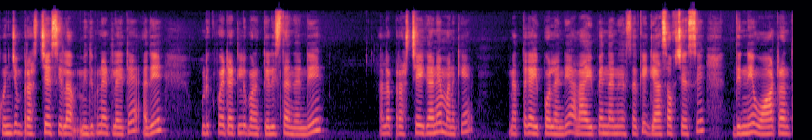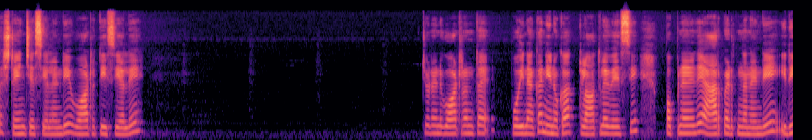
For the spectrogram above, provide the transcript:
కొంచెం ప్రెస్ చేసి ఇలా మిదిపినట్లయితే అది ఉడికిపోయేటట్లు మనకు తెలుస్తుందండి. అలా ప్రెస్ చేయగానే మనకి మెత్తగా అయిపోవాలండి. అలా అయిపోయిన అనేసరికి గ్యాస్ ఆఫ్ చేసి దీన్ని వాటర్ అంతా స్ట్రెయిన్ చేసేయాలండి. వాటర్ తీసేయాలి. చూడండి వాటర్ అంతా పోయినాక నేను ఒక క్లాత్లో వేసి పప్పుని అనేది ఆరపెడుతున్నానండి ఇది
